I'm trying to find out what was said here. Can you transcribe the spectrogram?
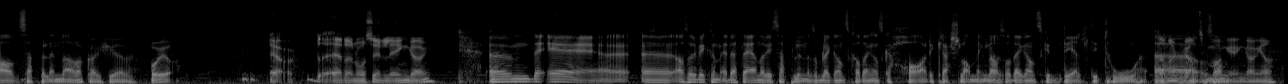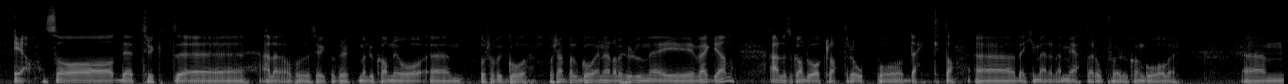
av Zeppelin der. Dere har ikke oh, ja. Ja, Er det noe synlig inngang? Um, det er uh, Altså det virker som Dette er en av de Zeppelene som ble ganske, hadde en ganske hard krasjlanding. Da, så det er ganske delt i to. Den har eh, ganske sånn. mange innganger. Ja, så det er trygt uh, Eller det er trygt og trygt, men du kan jo eh, for så vidt gå, for eksempel gå inn nedover hullene i veggen. Eller så kan du også klatre opp på dekk. da. Eh, det er ikke mer enn en meter opp før du kan gå over. Um,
